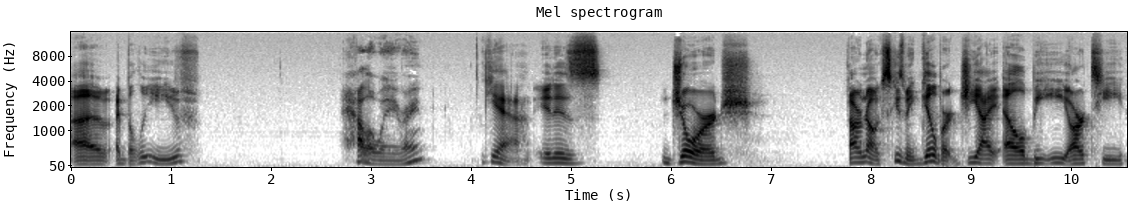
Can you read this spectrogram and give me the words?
uh, I believe. Holloway, right? Yeah, it is George. Or no, excuse me, Gilbert. G I L B E R T.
